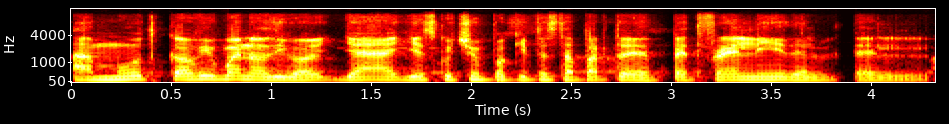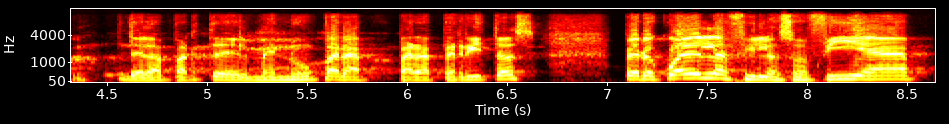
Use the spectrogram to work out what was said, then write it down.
a Mood Coffee? Bueno, digo, ya, ya escuché un poquito esta parte de pet friendly, del, del, de la parte del menú para, para perritos, pero ¿cuál es la filosofía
